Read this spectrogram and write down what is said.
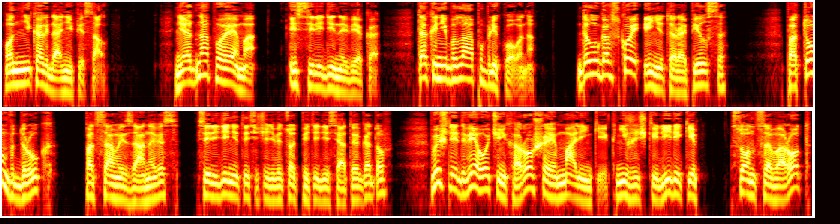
он никогда не писал. Ни одна поэма из середины века так и не была опубликована. Да Луговской и не торопился. Потом вдруг, под самый занавес, в середине 1950-х годов, вышли две очень хорошие маленькие книжечки лирики «Солнце-ворот»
